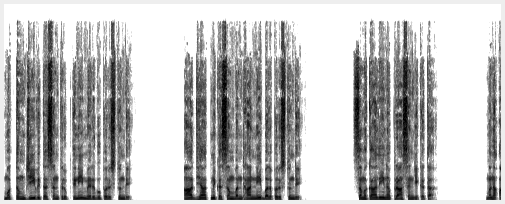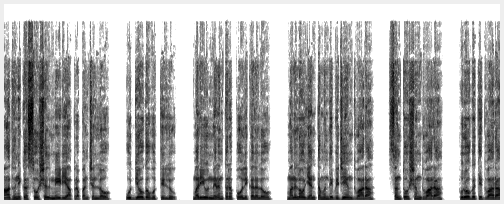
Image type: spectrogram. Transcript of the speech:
మొత్తం జీవిత సంతృప్తిని మెరుగుపరుస్తుంది. ఆధ్యాత్మిక సంబంధాన్ని బలపరుస్తుంది. సమకాలీన ప్రాసంగికత. మన ఆధునిక సోషల్ మీడియా ప్రపంచంలో ఉద్యోగ ఒత్తిళ్ళు మరియు నిరంతర పోలికలలో మనలో ఎంతమంది విజయం ద్వారా సంతోషం ద్వారా పురోగతి ద్వారా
